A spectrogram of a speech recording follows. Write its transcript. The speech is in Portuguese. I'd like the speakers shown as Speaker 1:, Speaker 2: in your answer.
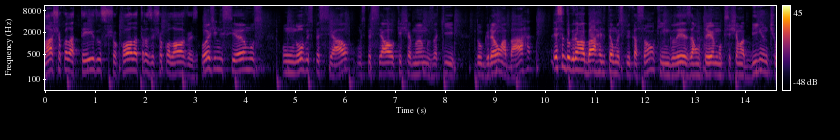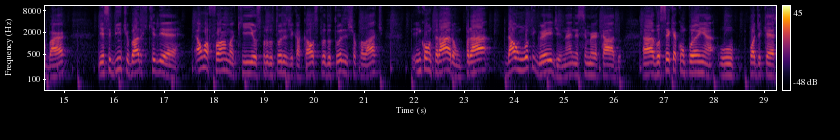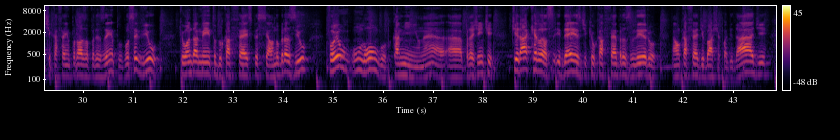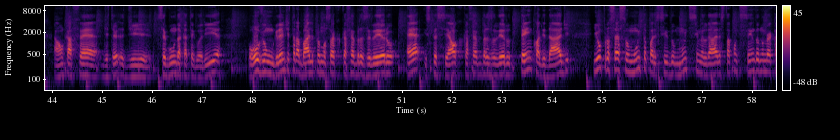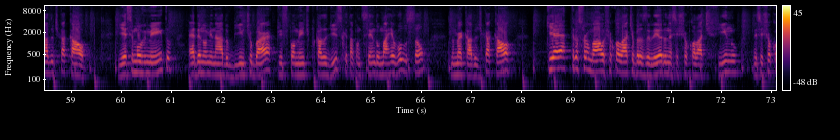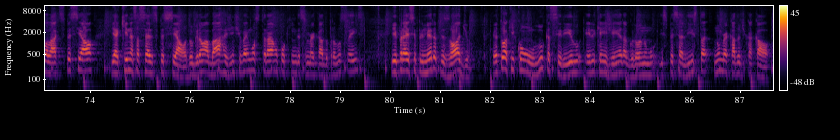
Speaker 1: Olá, chocolateiros, chocolatras e chocolovers. Hoje iniciamos um novo especial, um especial que chamamos aqui do grão à barra. Esse do grão à barra ele tem uma explicação, que em inglês é um termo que se chama bean to bar. E esse bean to bar, o que, que ele é? É uma forma que os produtores de cacau, os produtores de chocolate, encontraram para dar um upgrade né, nesse mercado. Ah, você que acompanha o podcast Café em Prosa, por exemplo, você viu que o andamento do café especial no Brasil foi um, um longo caminho, né? Para a gente tirar aquelas ideias de que o café brasileiro é um café de baixa qualidade, é um café de, ter, de segunda categoria. Houve um grande trabalho para mostrar que o café brasileiro é especial, que o café brasileiro tem qualidade e um processo muito parecido, muito similar, está acontecendo no mercado de cacau. E esse movimento é denominado Bean to Bar, principalmente por causa disso, que está acontecendo uma revolução no mercado de cacau, que é transformar o chocolate brasileiro nesse chocolate fino, nesse chocolate especial. E aqui nessa série especial do grão à barra, a gente vai mostrar um pouquinho desse mercado para vocês. E para esse primeiro episódio, eu estou aqui com o Lucas Cirilo, ele que é engenheiro agrônomo, especialista no mercado de cacau.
